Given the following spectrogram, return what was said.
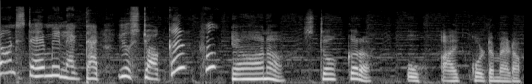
Don't stay me like that you stalker ഞാനാ? സ്റ്റോക്കറാ ഓ ആയിക്കോട്ടെ മാഡം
